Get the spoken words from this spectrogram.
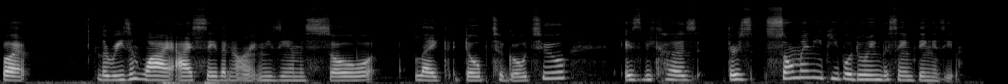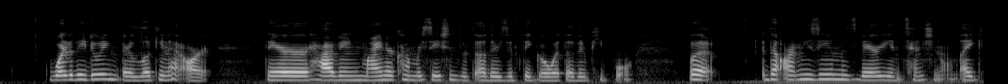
but the reason why I say that an art museum is so like dope to go to is because there's so many people doing the same thing as you. What are they doing? They're looking at art. They're having minor conversations with others if they go with other people. But the art museum is very intentional. Like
